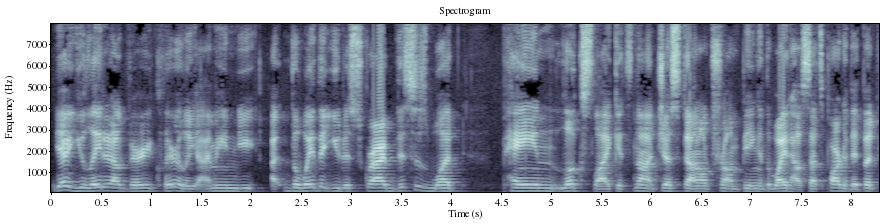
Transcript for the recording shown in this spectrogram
Yeah, you laid it out very clearly. I mean, you, uh, the way that you described this is what pain looks like. It's not just Donald Trump being in the White House. That's part of it. But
